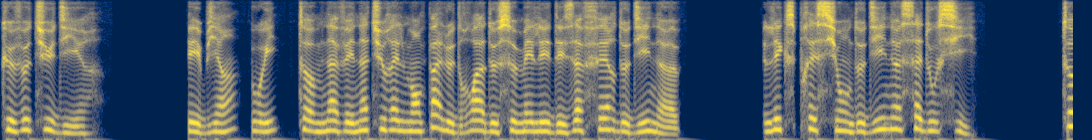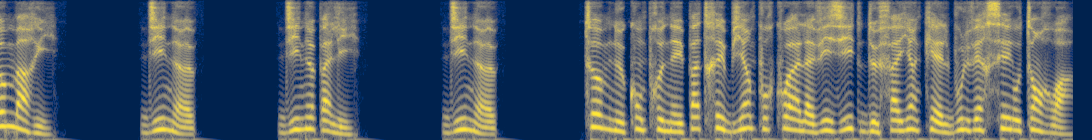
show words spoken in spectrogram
Que veux-tu dire? Eh bien, oui, Tom n'avait naturellement pas le droit de se mêler des affaires de Dean. L'expression de Dean s'adoucit. Tom Marie. Dean. Dean pâlit. Dean. Tom ne comprenait pas très bien pourquoi la visite de Fayenkel bouleversait autant Roi.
